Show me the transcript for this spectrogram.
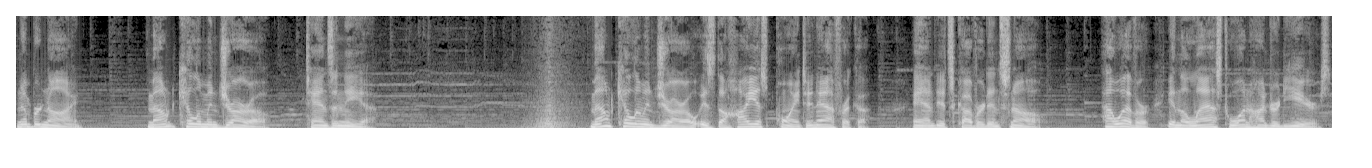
Number 9. Mount Kilimanjaro, Tanzania. Mount Kilimanjaro is the highest point in Africa, and it's covered in snow. However, in the last 100 years,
